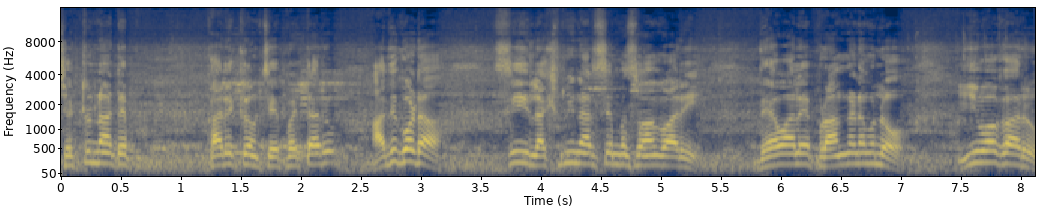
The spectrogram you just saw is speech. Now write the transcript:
చెట్లు నాటే కార్యక్రమం చేపట్టారు. అది కూడా శ్రీ లక్ష్మీ నరసింహస్వామి వారి దేవాలయ ప్రాంగణంలో ఈవో గారు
